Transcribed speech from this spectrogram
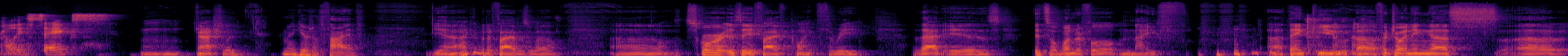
probably a six. Mm-hmm. Ashley, I'm going to give it a five. yeah, I give it a five as well. Uh, score is a five point three. That is, it's a wonderful knife. uh, thank you uh, for joining us, uh,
